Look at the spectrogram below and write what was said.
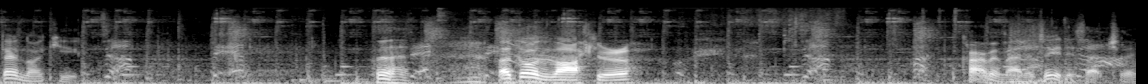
Don't like you. I don't like you. Can't remember how to do this actually.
